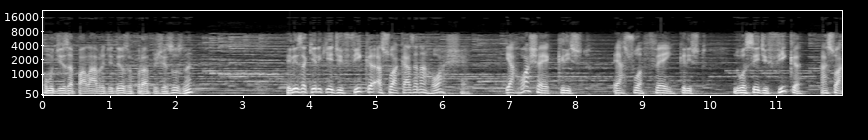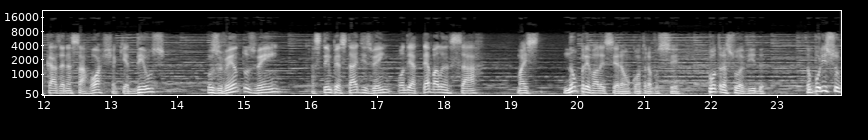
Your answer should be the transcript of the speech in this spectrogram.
Como diz a palavra de Deus, o próprio Jesus, não é? Feliz aquele que edifica a sua casa na rocha. E a rocha é Cristo, é a sua fé em Cristo. Quando você edifica a sua casa nessa rocha, que é Deus, os ventos vêm, as tempestades vêm, podem até balançar, mas não prevalecerão contra você, contra a sua vida. Então, por isso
